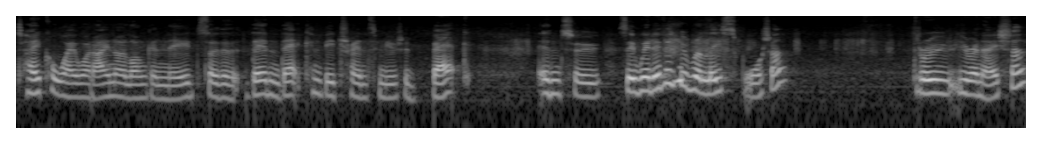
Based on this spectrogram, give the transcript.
take away what I no longer need so that then that can be transmuted back into. See, whenever you release water through urination,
